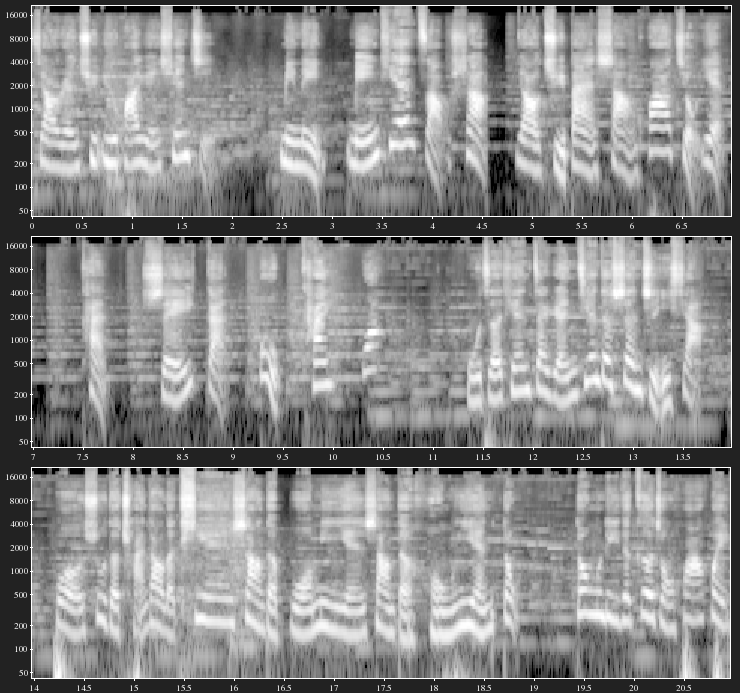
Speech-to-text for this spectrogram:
叫人去御花园宣旨，命令明天早上要举办赏花酒宴，看谁敢不开花。武则天在人间的圣旨一下，火速地传到了天上的薄命岩上的红岩洞。洞里的各种花卉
